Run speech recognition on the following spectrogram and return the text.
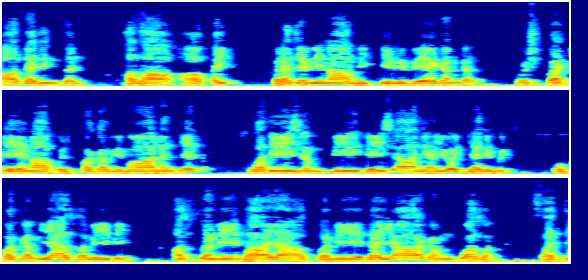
ఆదరించండి అధా ఆపై ప్రజ వినా మిక్కిలి వేగంగా పుష్పకేన పుష్పక విమానం చేత స్వదేశం మీ దేశాన్ని అయోధ్యని గురించి ఉపగమ్య సమీపించి అశ్వమేధాయ అశ్వమేధ యాగం కోసం సజ్జ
